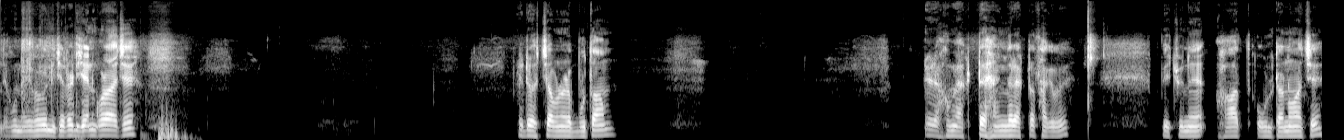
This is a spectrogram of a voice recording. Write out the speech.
দেখুন, এইভাবে নিচেটা ডিজাইন করা আছে। এটা হচ্ছে আপনার বুতাম। এরকম একটা হ্যাঙ্গার একটা থাকবে। পেছনে হাত উল্টানো আছে।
